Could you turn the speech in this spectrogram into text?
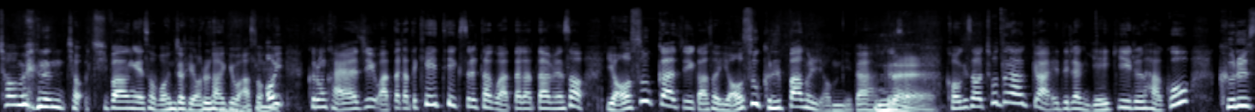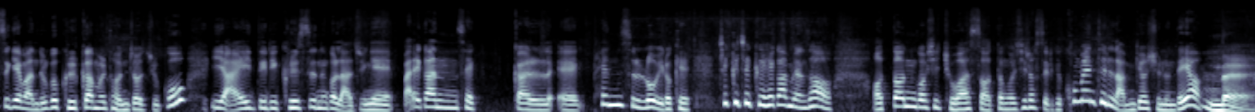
처음에는 저 지방에서 먼저 연락이 와서 어이 그럼 가야지 왔다 갔다 KTX를 타고 왔다 갔다 하면서 여수까지 가서 여수 글방을 엽니다. 그래서 네. 거기서 초등학교 아이들이랑 얘기를 하고 글을 쓰게 만들고 글감을 던져주고 이 아이들이 글 쓰는 걸 나중에 빨간색 깔의 펜슬로 이렇게 체크 체크 해가면서 어떤 것이 좋았어, 어떤 것이 싫었어 이렇게 코멘트를 남겨주는데요. 네.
